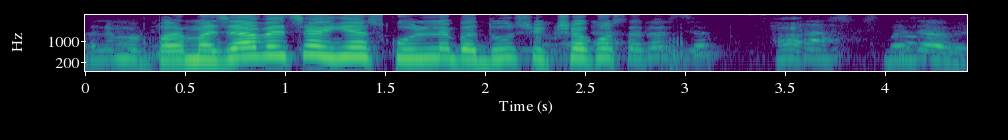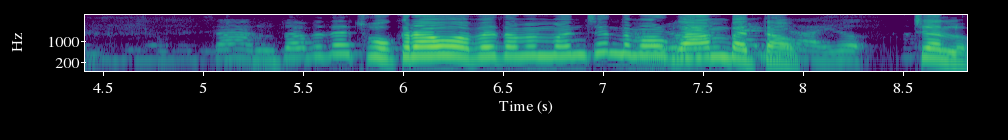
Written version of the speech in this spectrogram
અને મજા આવે છે અહીંયા સ્કૂલ ને બધું? શિક્ષકો સરસ છે? મજા આવે સારું તો આ બધા છોકરાઓ હવે તમે મન છે ને તમારું ગામ બતાવો. ચલો.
